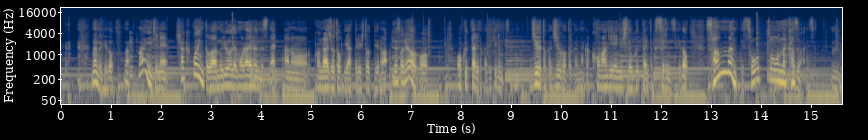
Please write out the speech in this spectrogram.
なんだけど、まあ、毎日ね、100ポイントは無料でもらえるんですね。あの、このラジオトークやってる人っていうのは。で、それをこう、送ったりとかできるんですよね。10とか15とかなんか細切れにして送ったりとかするんですけど、3万って相当な数なんですよ。うん。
